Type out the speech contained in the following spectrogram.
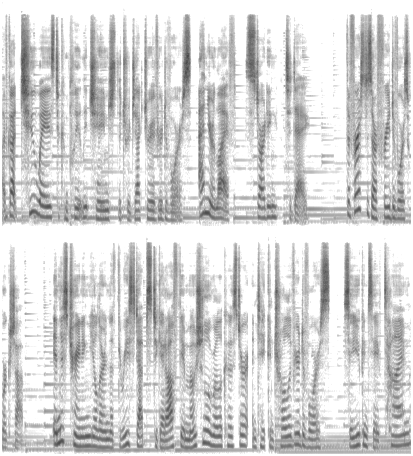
I've got two ways to completely change the trajectory of your divorce and your life starting today. The first is our free divorce workshop. In this training, you'll learn the three steps to get off the emotional roller coaster and take control of your divorce so you can save time,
